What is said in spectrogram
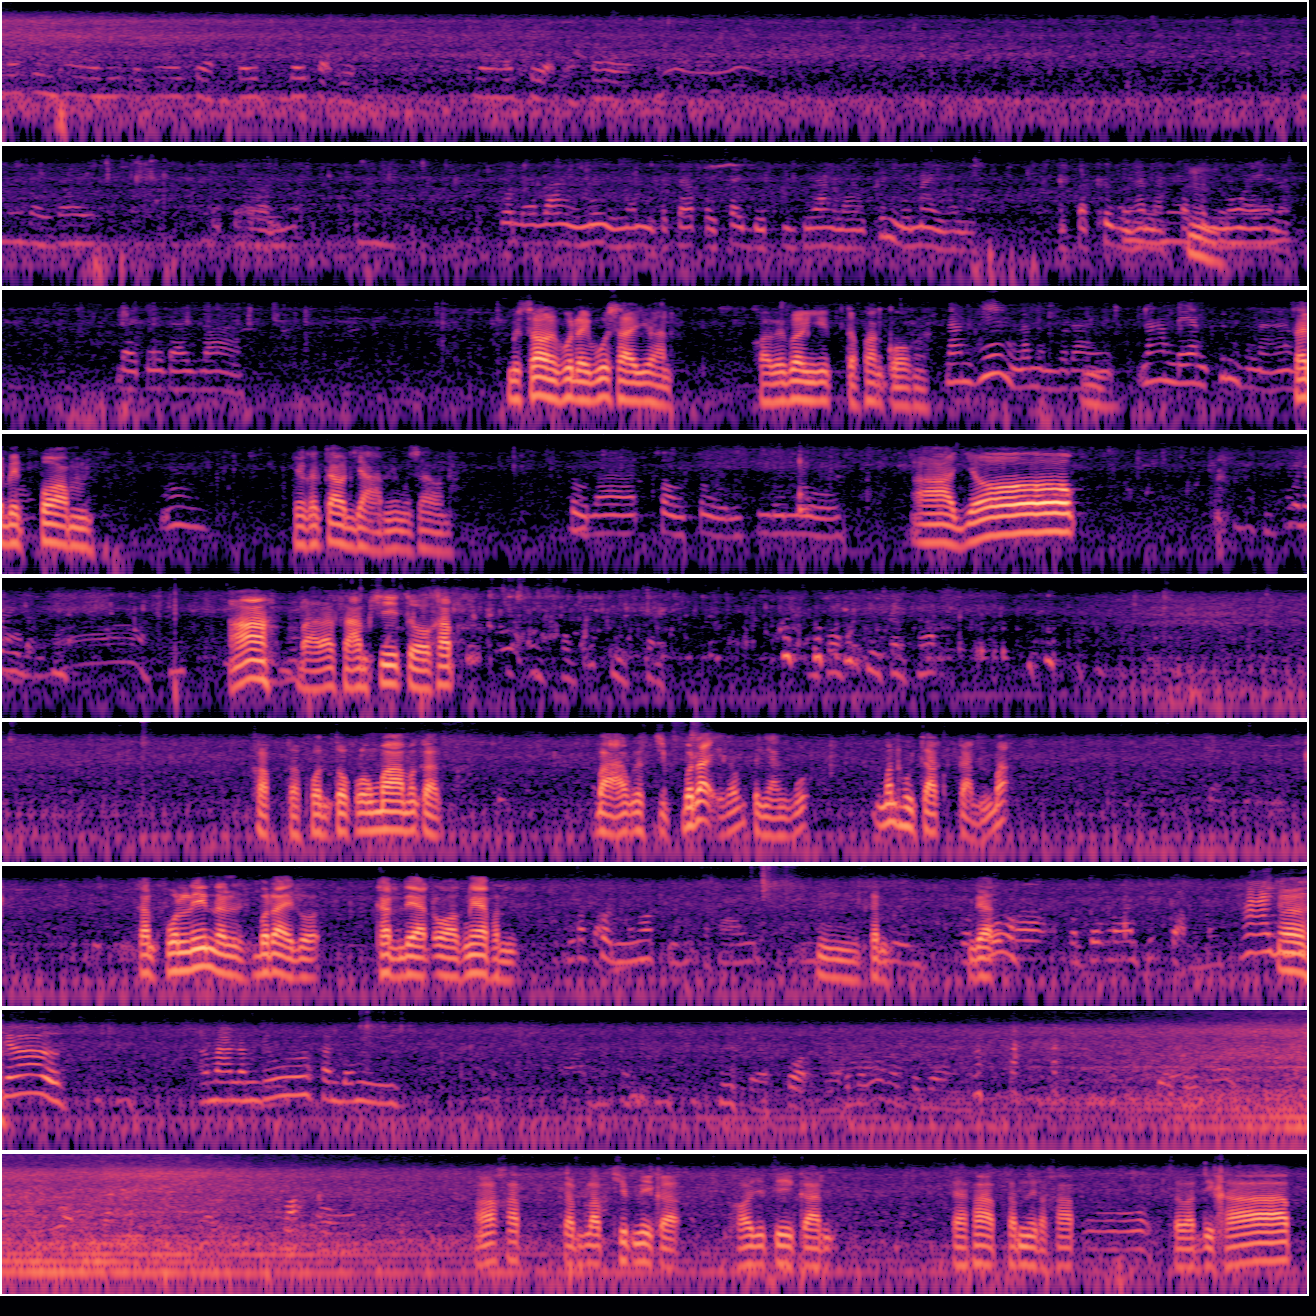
แล้วคือทายนี่ก็ทายแตกได้ได้ตะเอกลองแล้วแตกแล้วก็ไม่ได้ได้ ว่างนึ่งมันก็จะไปใส่เบ็ดย่างนางขึ้นใหม่ๆหั่นน่ะตะครึ่งหั่นะตะครึ่งน้อยหั่นะได้ได้ได้ว่ามือเศร้านี่ผู้ใดผู้ชายอยู่หันคอยไปเบิ่งอยิบตะฟังโกงอะน้ำแห้งแล้วมันบ่ได้น้ำแดงขึ้นขนาดใส่เบ็ดปลอมอืมยังก็เจ้ายามนี่มือเศร้านะตูละสองตูนดูโลอ่ายก อ่าบาทละสามสี่ตัวครับ เขาก็ถือกันครับครับแต่ฝนตกลงมามันก็บามันก็จิบบ่ได้ครับเป็นอย่างบุมันหูจักกันบะกันฝนลิ้นน่ะบ่ได้ด้วยกันแดดออกแน่พันก็คนงดนะก็ได้อืมกันคนเดี๋ยวตกมาคนตกมาพิษกลับนะพาอยู่เด้อเอามาลำยูคันบ่มี แต่กอดเขาบอกว่ามันเป็นยังวักเอ๋อครับสำหรับคลิปนี้ก็ขอยุติการแชร์ภาพสำนี้ละครับ สวัสดีครับ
